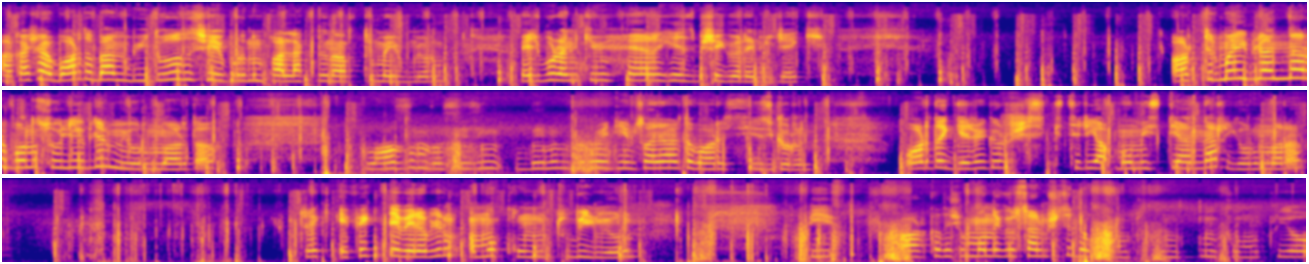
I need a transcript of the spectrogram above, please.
Arkadaşlar bu arada ben videoda da şey buranın parlaklığını arttırmayı bilmiyorum. Mecburen ki herkes bir şey göremeyecek. Arttırmayı bilenler bana söyleyebilir mi yorumlarda? Lazım da sizin benim görmediğim sayelerde bari siz görün. Bu arada gece görüş skitiri yapmamı isteyenler yorumlara. Direkt efekt de verebilirim ama komutu bilmiyorum. Bir arkadaşım bana göstermişti de komutu unuttum komutu ya.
